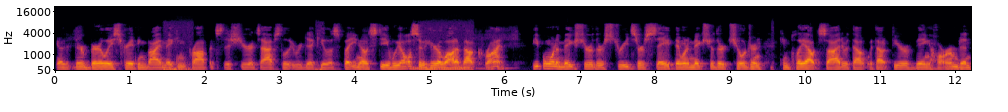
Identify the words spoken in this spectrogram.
You know, they're barely scraping by making profits this year. It's absolutely ridiculous. But, you know, Steve, we also hear a lot about crime. People want to make sure their streets are safe. They want to make sure their children can play outside without without fear of being harmed. And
